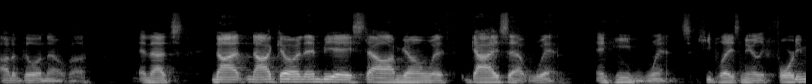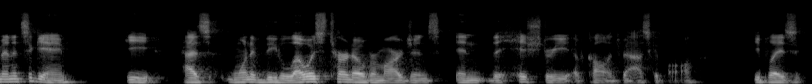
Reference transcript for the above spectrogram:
out of Villanova, and that's not not going NBA style. I'm going with guys that win and he wins. He plays nearly 40 minutes a game. He has one of the lowest turnover margins in the history of college basketball. He plays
